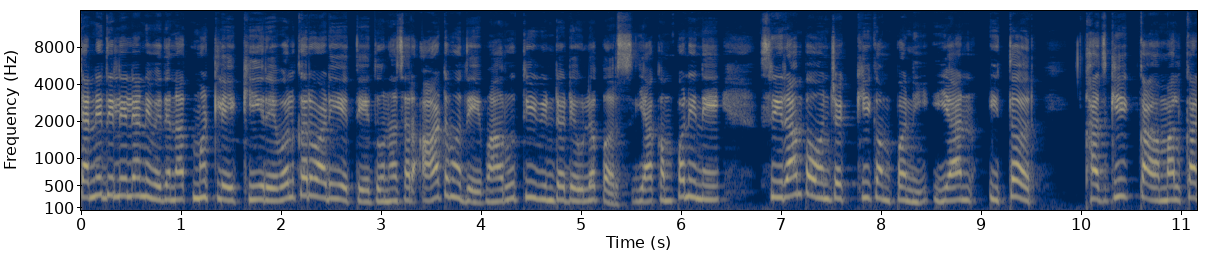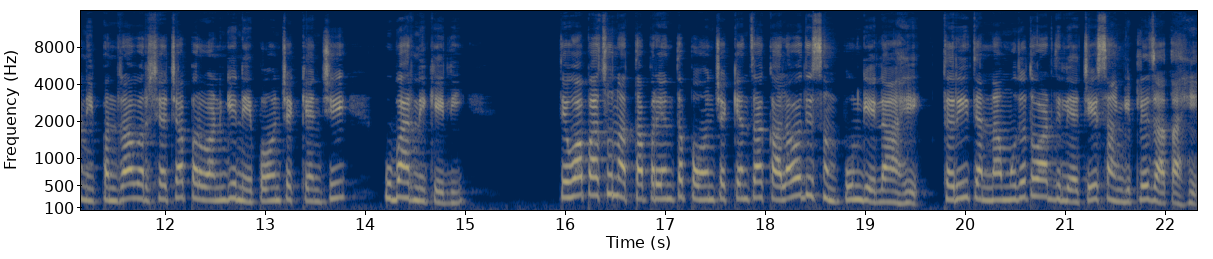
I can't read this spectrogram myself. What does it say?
त्यांनी दिलेल्या निवेदनात म्हटले की रेवलकरवाडी येथे दोन हजार आठमध्ये मारुती विंड डेव्हलपर्स या कंपनीने श्रीराम पवनचक्की कंपनी या इतर खाजगी का मालकांनी पंधरा वर्षाच्या परवानगीने पवनचक्क्यांची उभारणी केली. तेव्हापासून आतापर्यंत पवनचक्क्यांचा कालावधी संपून गेला आहे तरी त्यांना मुदतवाढ दिल्याचे सांगितले जात आहे.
